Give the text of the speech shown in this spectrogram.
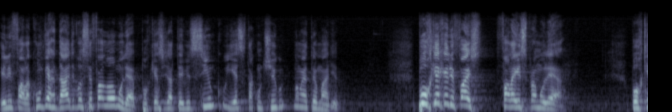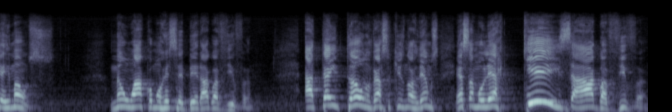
Ele fala: com verdade você falou, mulher, porque você já teve cinco e esse que está contigo não é teu marido. Por que, que ele faz, fala isso para a mulher? Porque, irmãos, não há como receber água viva até então, no verso 15 nós lemos, essa mulher quis a água viva,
